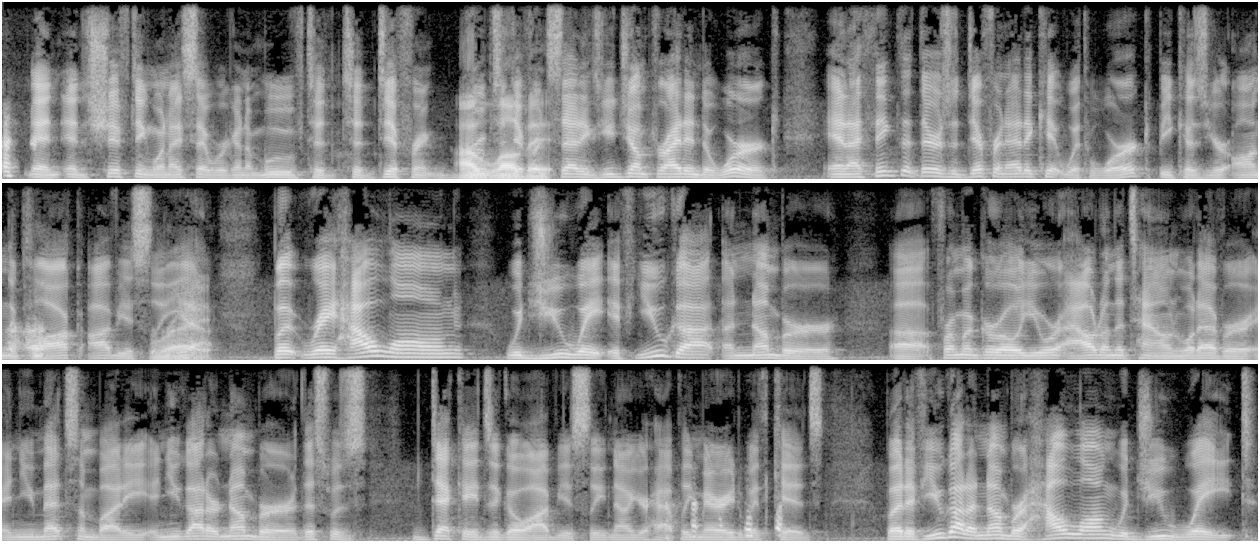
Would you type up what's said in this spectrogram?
and and shifting when I said we're going to move to to different groups and different it. settings. You jumped right into work, and I think that there's a different etiquette with work because you're on the clock, obviously. Yeah. But Ray, how long would you wait if you got a number? Uh, from a girl, you were out on the town, whatever, and you met somebody, and you got her number. This was decades ago, obviously. Now you're happily married with kids. But if you got a number, how long would you wait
